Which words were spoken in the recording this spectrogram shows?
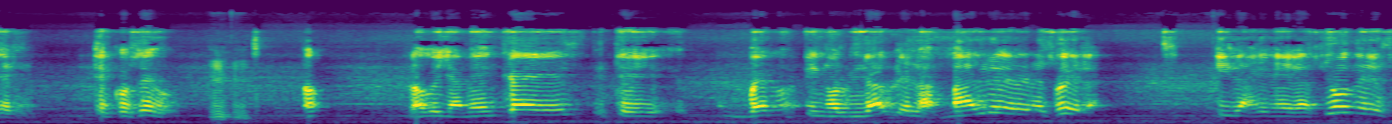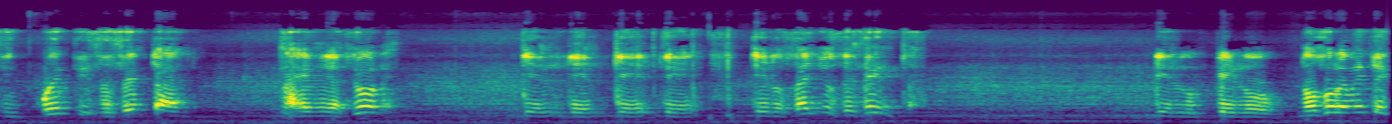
del, del consejo. Ujú. ¿no? La doña Menca es, este, inolvidable, las madres de Venezuela y las generaciones de 50 y 60 años, las generaciones de, los años 60, de lo, de lo, no solamente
